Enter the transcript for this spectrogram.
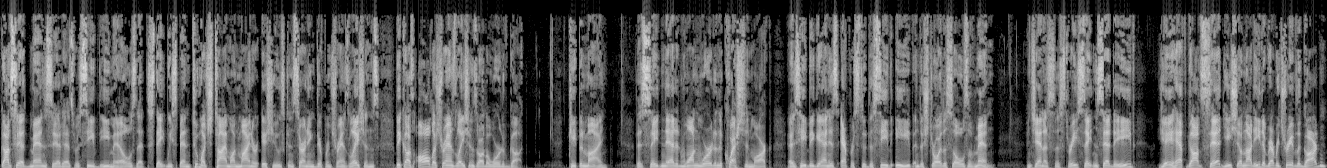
God said, man said, has received emails that state we spend too much time on minor issues concerning different translations because all the translations are the Word of God. Keep in mind that Satan added one word in the question mark as he began his efforts to deceive Eve and destroy the souls of men. In Genesis 3, Satan said to Eve, Yea, hath God said, Ye shall not eat of every tree of the garden?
